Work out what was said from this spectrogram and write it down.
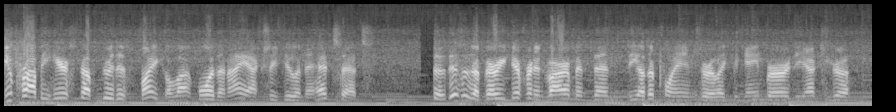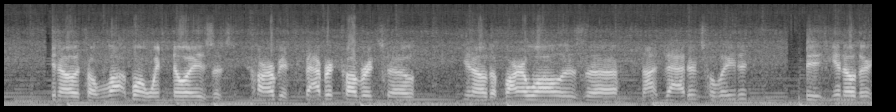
you probably hear stuff through this mic a lot more than I actually do in the headsets. So this is a very different environment than the other planes or like the Gamebird, the Extra. You know, it's a lot more wind noise. It's carbon, fabric covered, so, you know, the firewall is uh, not that insulated you know, the,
